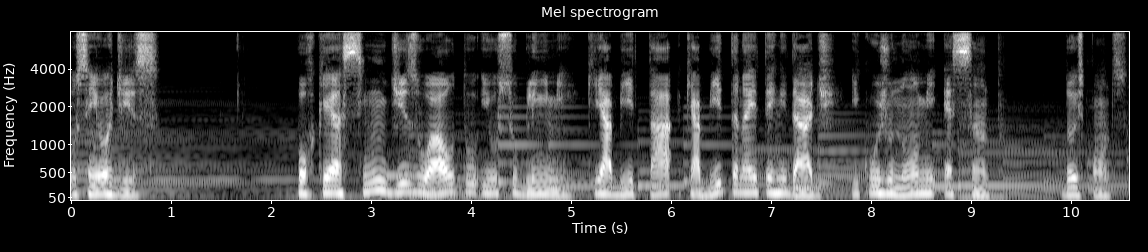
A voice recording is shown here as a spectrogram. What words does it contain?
o Senhor diz: porque assim diz o alto e o sublime, que habita, que habita na eternidade e cujo nome é santo. Dois pontos.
